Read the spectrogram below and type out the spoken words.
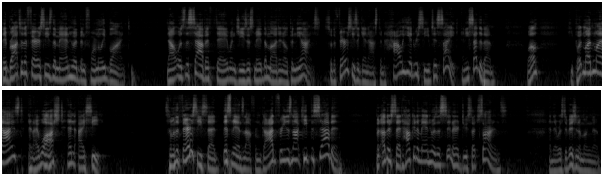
They brought to the Pharisees the man who had been formerly blind. Now it was the Sabbath day when Jesus made the mud and opened the eyes. So the Pharisees again asked him how he had received his sight. And he said to them, Well, he put mud in my eyes, and I washed, and I see. Some of the Pharisees said, This man's not from God, for he does not keep the Sabbath. But others said, How can a man who is a sinner do such signs? And there was division among them.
